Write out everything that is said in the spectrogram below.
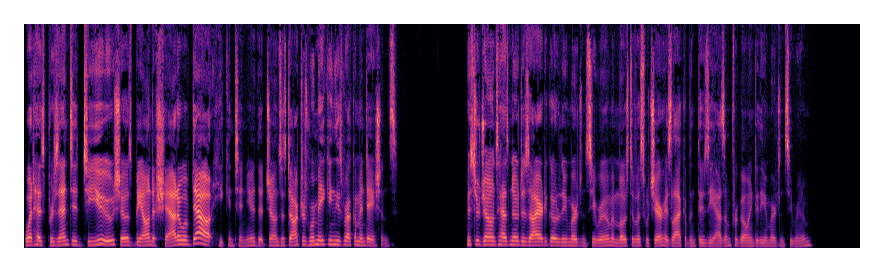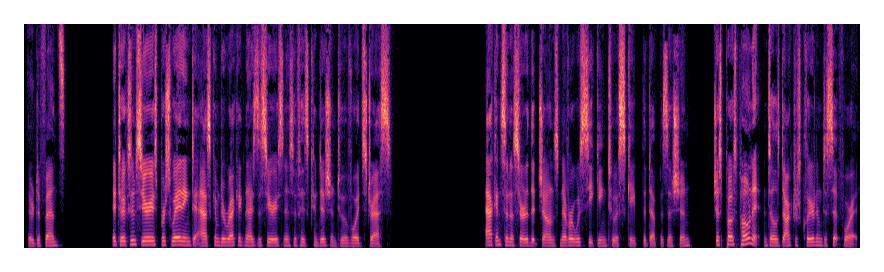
What has presented to you shows beyond a shadow of doubt, he continued, that Jones's doctors were making these recommendations. Mr. Jones has no desire to go to the emergency room, and most of us would share his lack of enthusiasm for going to the emergency room. Their defense. It took some serious persuading to ask him to recognize the seriousness of his condition to avoid stress. Atkinson asserted that Jones never was seeking to escape the deposition, just postpone it until his doctors cleared him to sit for it.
